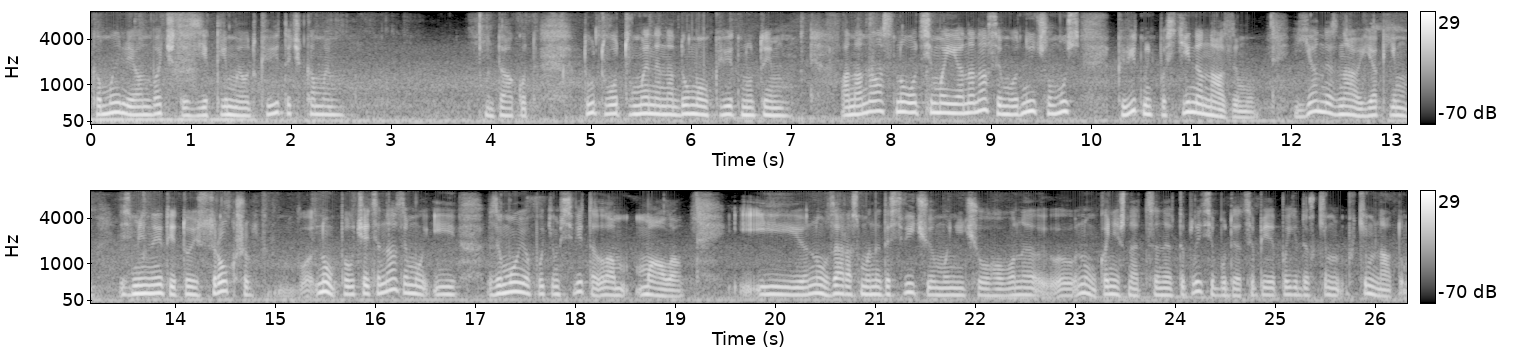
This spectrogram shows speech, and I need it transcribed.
Камелія, он, бачите, з якими от квіточками. Так от. Тут от в мене надумав квітнути ананас. Ну, оці мої ананаси, вони чомусь квітнуть постійно на зиму. Я не знаю, як їм змінити той срок, щоб, ну, виходить, на зиму і зимою потім світла мало. І ну, зараз ми не досвідчуємо нічого. Вони, е, ну, звісно, це не в теплиці буде, а це поїде в, кім, в кімнату.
